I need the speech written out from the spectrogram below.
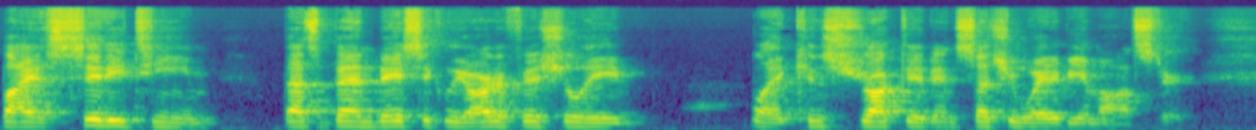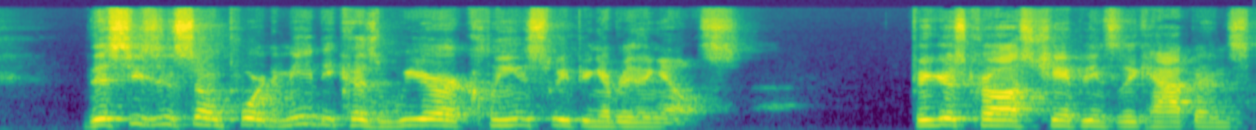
by a city team that's been basically artificially like constructed in such a way to be a monster. This season is so important to me because we are clean sweeping everything else. Fingers crossed, Champions League happens.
